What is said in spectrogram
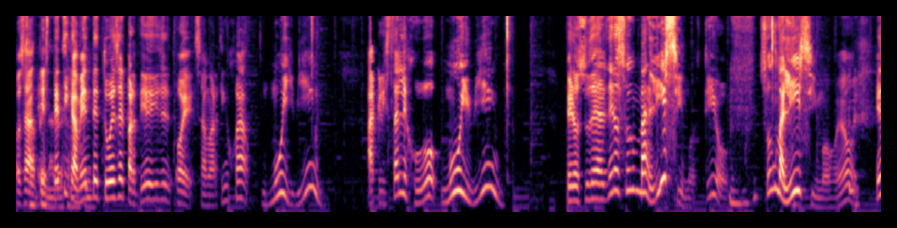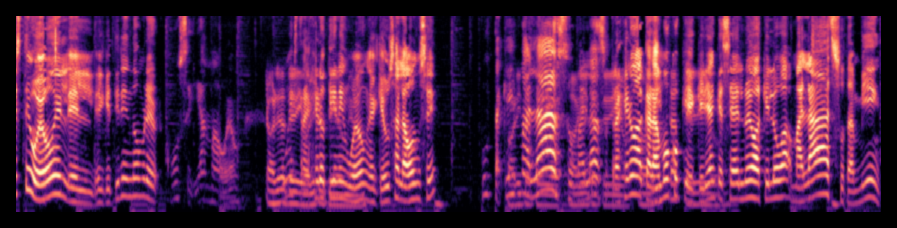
O sea, estéticamente Martín. tú ves el partido y dices, oye, San Martín juega muy bien. A Cristal le jugó muy bien. Pero sus delanteros son malísimos, tío. Son malísimos, weón. Este weón, el, el, el que tiene nombre... ¿Cómo se llama, weón? Ahorita Un te digo, extranjero te tienen, digo, weón, el que usa la 11. Puta, qué Ahorita te malazo, digo, malazo. digo, Trajeron a Caramoco que querían digo. que sea el nuevo Aqueloba. Malazo también.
